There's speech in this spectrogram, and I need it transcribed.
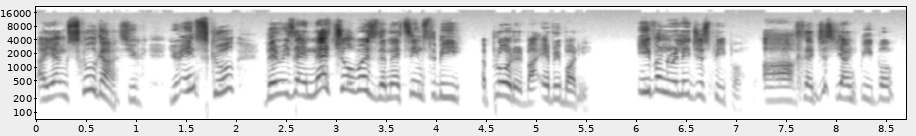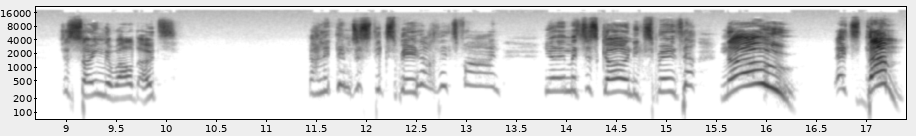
our young school guys, you, you're in school, there is a natural wisdom that seems to be applauded by everybody, even religious people. Oh, they're just young people, just sowing the wild oats. Now let them just experience, oh, that's fine. You know, they must just go and experience hell. No, that's dumb.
